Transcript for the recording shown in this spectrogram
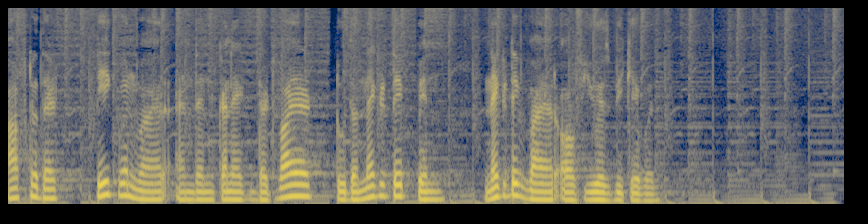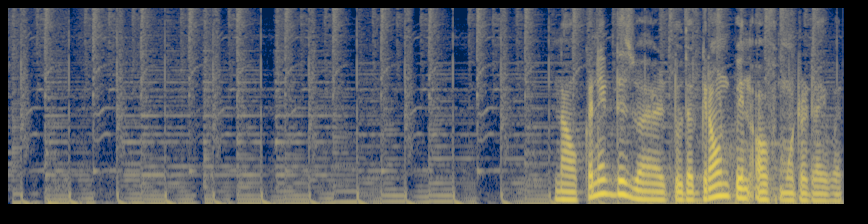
After that, take one wire and then connect that wire to the negative pin, negative wire of USB cable. Now connect this wire to the ground pin of motor driver.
